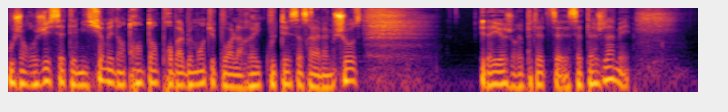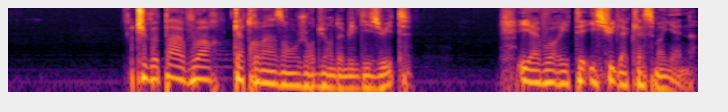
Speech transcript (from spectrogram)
où j'enregistre cette émission, mais dans 30 ans probablement tu pourras la réécouter, ça sera la même chose. Et d'ailleurs j'aurai peut-être cet âge-là, mais tu veux pas avoir 80 ans aujourd'hui en 2018 et avoir été issu de la classe moyenne.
